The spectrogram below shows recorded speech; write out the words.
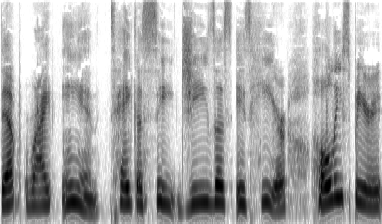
Step right in. Take a seat. Jesus is here. Holy Spirit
